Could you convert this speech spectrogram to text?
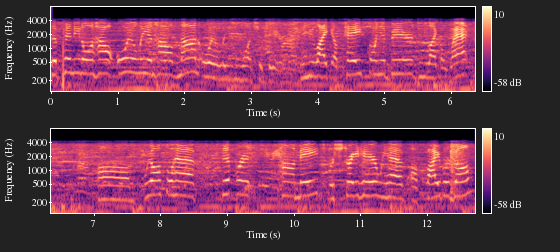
depending on how oily and how non-oily you want your beard. Do you like a paste on your beard? Do you like a wax? Um, we also have different pomades for straight hair. We have a fiber gum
